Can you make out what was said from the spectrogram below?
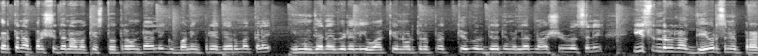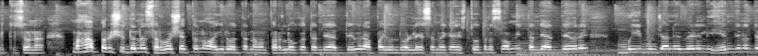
ಕರ್ತನ ಪರಿಶುದ್ಧ ನಾಮಕ್ಕೆ ಸ್ತೋತ್ರ ಉಂಟಾಗಲಿ. ಗುಡ್ ಮಾರ್ನಿಂಗ್ ಪ್ರಿಯ ದೇವರ ಮಕ್ಕಳೇ. ಈ ಮುಂಜಾನೆ ವೇಳೆಯಲ್ಲಿ ಈ ವಾಕ್ಯ ನೋಡ್ತಿರೋ ಪ್ರತಿಯೊಬ್ಬರು ದೇವರ ನಿಮ್ಮೆಲ್ಲರನ್ನು ಆಶೀರ್ವದಿಸಲಿ. ಈ ಸಂದರ್ಭದಲ್ಲಿ ನಾವು ದೇವರ ಸನ್ನಿಧಿ ಪ್ರಾರ್ಥಿಸೋಣ. ಮಹಾಪರಿಶುದ್ಧನು ಸರ್ವಶಕ್ತನೂ ಆಗಿರುವಂಥ ನಮ್ಮ ಪರಲೋಕ ತಂದೆಯ ದೇವರ, ಅಪ್ಪ ಒಂದು ಒಳ್ಳೆಯ ಸಮಯಕ್ಕಾಗಿ ಸ್ತೋತ್ರ ಸ್ವಾಮಿ ತಂದೆಯ ದೇವರೇ. ಈ ಮುಂಜಾನೆ ವೇಳೆಯಲ್ಲಿ ಎಂದಿನಂತೆ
